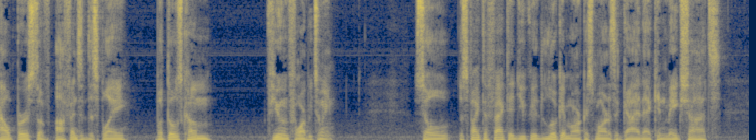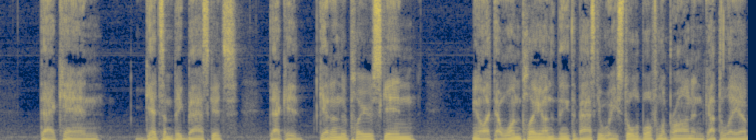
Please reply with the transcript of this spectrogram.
outbursts of offensive display, but those come few and far between. So, despite the fact that you could look at Marcus Smart as a guy that can make shots, that can get some big baskets, that could get under players' skin, you know, like that one play underneath the basket where he stole the ball from LeBron and got the layup.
